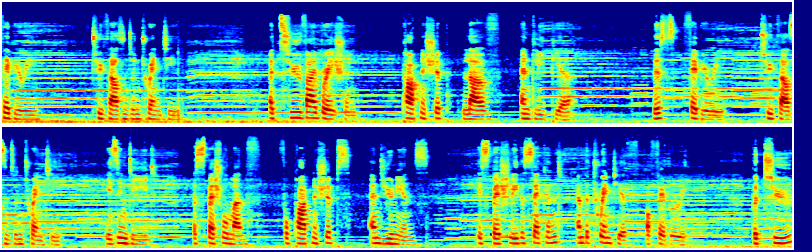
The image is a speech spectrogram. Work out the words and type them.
February 2020. A two vibration, partnership, love, and leap year. This February 2020 is indeed a special month for partnerships and unions, especially the 2nd and the 20th of February. The two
